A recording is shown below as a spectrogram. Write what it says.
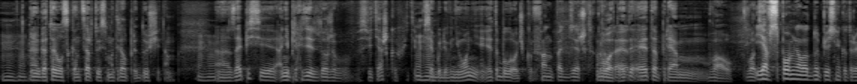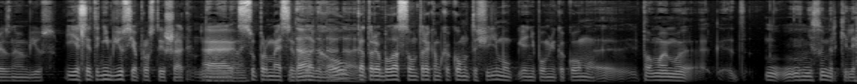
э, готовился к концерту и смотрел предыдущие там э, записи, они приходили тоже в светяшках, типа, все были в неоне, это было очень круто. Фан-поддержка Вот, это, да. это прям вау. Вот. Я вспомнил одну песню, которую я знаю Muse. Если это не Muse, я просто Ишак. Давай, давай. Supermassive Да, Black да, да, Hole, да. которая была саундтреком какому-то фильму, я не помню какому. По-моему, не, не сумерки ли?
